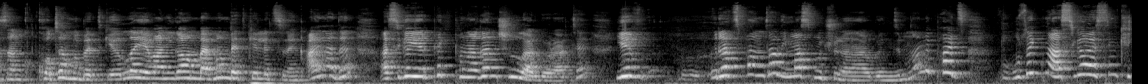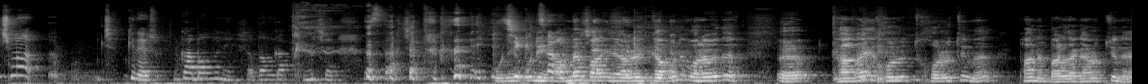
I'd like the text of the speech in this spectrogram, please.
ասանք կոթամը պետք է լա եւ անիգա անբայման պետք է լցնենք այնադեն ասիգա երբեք բնական չլար գոր արդեն եւ ռացփանտալ իմաստնություն անարգինզմնալը բայց ուզեք նա ասիգա այսին քիչմը չեմ գիտեր գաբալվնի շատ ալգապ չէ վստահ չէ Ունի ունի ամեն բան իրար հետ գապ ունի, որովհետև թաղային խորհուրդ խորհրդիմը, բանը բարդականությունը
